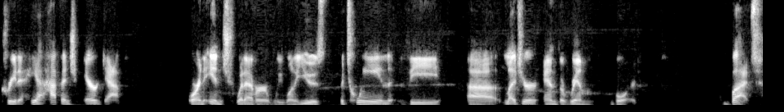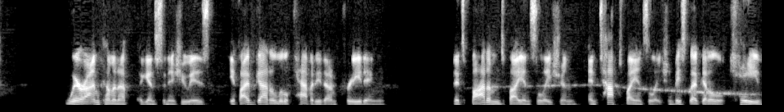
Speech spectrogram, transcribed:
create a half inch air gap or an inch, whatever we want to use, between the uh, ledger and the rim board. But where I'm coming up against an issue is if I've got a little cavity that I'm creating that's bottomed by insulation and topped by insulation, basically I've got a little cave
